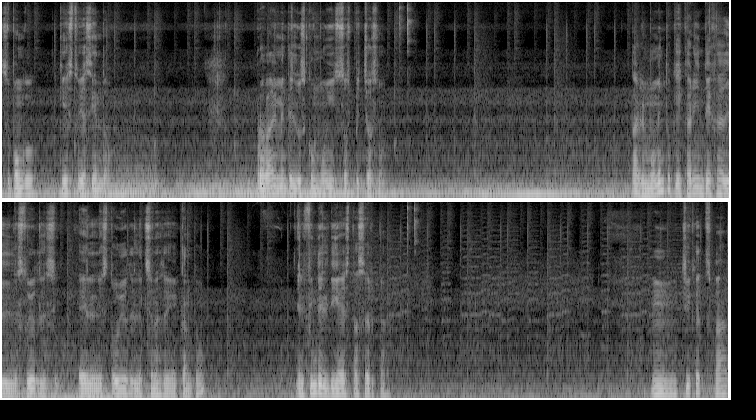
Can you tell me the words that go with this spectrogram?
Supongo que estoy haciendo. Probablemente luzco muy sospechoso. Para el momento que Karin deja el estudio de, el estudio de lecciones de canto, el fin del día está cerca. Mm, back.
